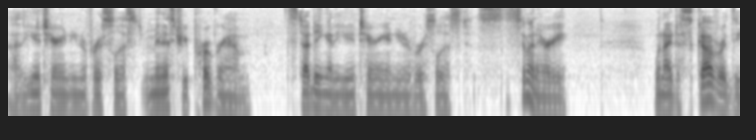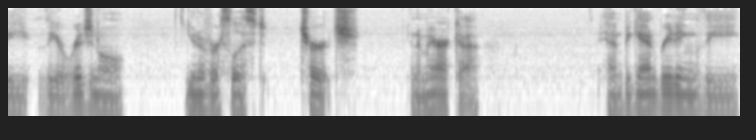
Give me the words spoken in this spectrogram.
uh, the Unitarian Universalist Ministry program, studying at a Unitarian Universalist seminary, when I discovered the the original Universalist Church in America, and began reading the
